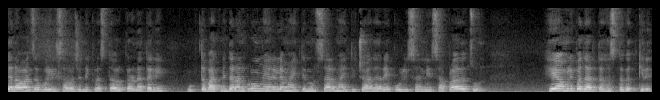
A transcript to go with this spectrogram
तलावाजवळील सार्वजनिक रस्त्यावर करण्यात आली. गुप्त बातमीदारांकडून मिळालेल्या माहितीनुसार माहितीच्या आधारे पोलिसांनी सापळा रचून हे अंमली पदार्थ हस्तगत केलेत.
